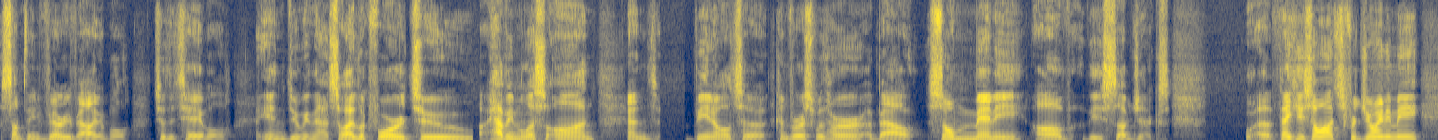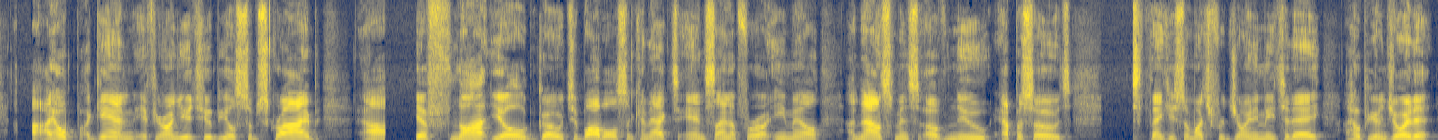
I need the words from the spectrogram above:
something very valuable to the table in doing that. So I look forward to having Melissa on and being able to converse with her about so many of these subjects. Uh, thank you so much for joining me. I hope, again, if you're on YouTube, you'll subscribe. Uh, if not, you'll go to Bob Olson Connect and sign up for our email announcements of new episodes. Thank you so much for joining me today. I hope you enjoyed it,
